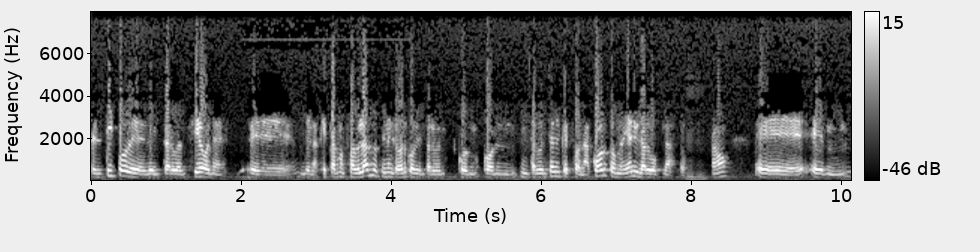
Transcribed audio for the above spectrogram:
el, tipo de, intervenciones eh, de las que estamos hablando tienen que ver con, con, intervenciones que son a corto, mediano y largo plazo, ¿no? Eh,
